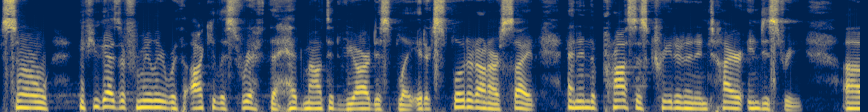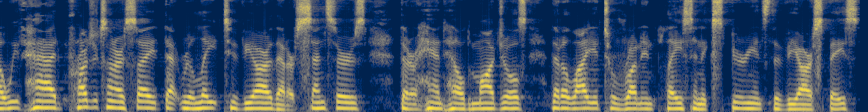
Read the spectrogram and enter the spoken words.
So if you guys are familiar with Oculus Rift, the head-mounted VR display, it exploded on our site and in the process created an entire industry. Uh, we've had projects on our site that relate to VR that are sensors, that are handheld modules, that allow you to run in place and experience the VR space.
